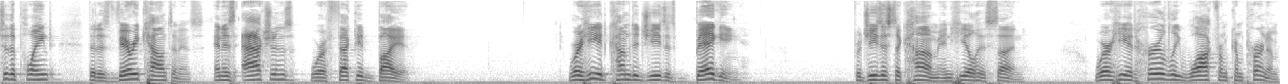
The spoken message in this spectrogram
to the point that his very countenance and his actions were affected by it. Where he had come to Jesus begging for Jesus to come and heal his son, where he had hurriedly walked from Capernaum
